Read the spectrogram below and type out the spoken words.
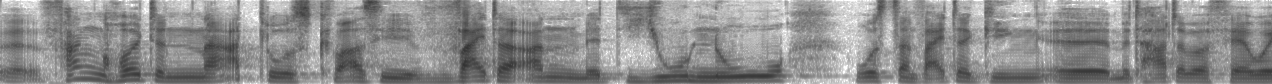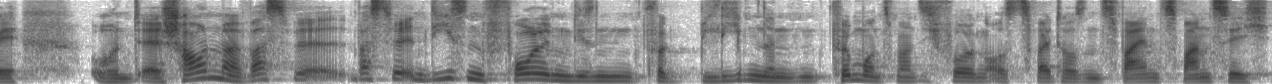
äh, fangen heute nahtlos quasi weiter an mit Juno, wo es dann weiterging äh, mit Hard Aber Fairway und äh, schauen mal, was wir, was wir in diesen Folgen, diesen verbliebenen 25 Folgen aus 2022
